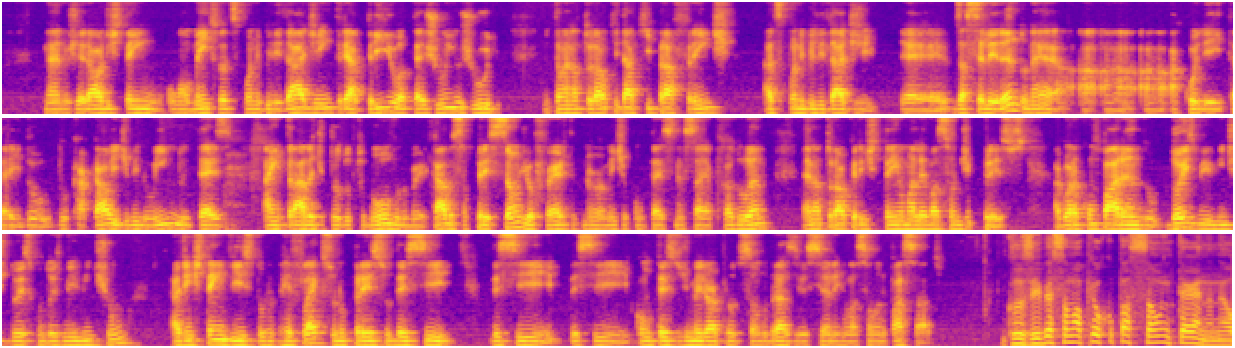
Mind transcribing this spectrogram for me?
Né? No geral, eles têm um aumento da disponibilidade entre abril até junho, julho. Então, é natural que daqui para frente a disponibilidade é, desacelerando né, a, a, a, colheita aí do, do cacau e diminuindo, em tese, a entrada de produto novo no mercado, essa pressão de oferta que normalmente acontece nessa época do ano, é natural que a gente tenha uma elevação de preços. Agora, comparando 2022 com 2021, a gente tem visto reflexo no preço desse, desse, desse contexto de melhor produção do Brasil esse ano em relação ao ano passado. Inclusive, essa é uma preocupação interna né,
